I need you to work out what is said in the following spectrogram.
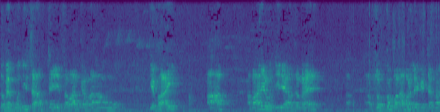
तो मैं मोदी साहब से ये सवाल कर रहा हूँ कि भाई, आप, हमारे वज़ीर आज़म है अब सबको बराबर लेके चलना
